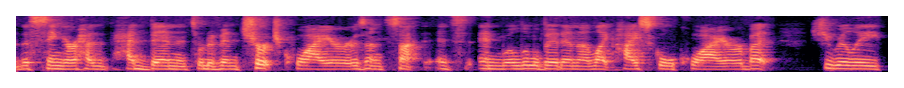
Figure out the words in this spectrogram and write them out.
the singer had had been sort of in church choirs and and a little bit in a like high school choir, but she really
